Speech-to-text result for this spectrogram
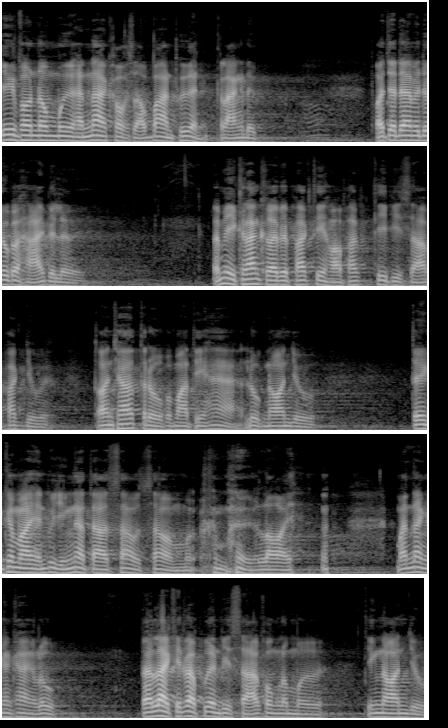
ยืนพนมมือหันหน้าเข้าเสาบ้านเพื่อน กลางดึก พอจะเดินไปดูก็หายไปเลย แล้วมีอีกครั้งเคยไปพักที่หอพักที่พี่สาวพักอยู่ ตอนเช้าตรู่ประมาณตีห้าลูกนอนอยู่ ตื่นขึ้นมาเห็นผู้หญิงหน้าตาเศร้าเศร้าเหม่อลอย มันนั่งข้างๆลูกตอนแรกคิดว่าเพื่อนพี่สาวคงละเมอ จึงนอนอยู่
